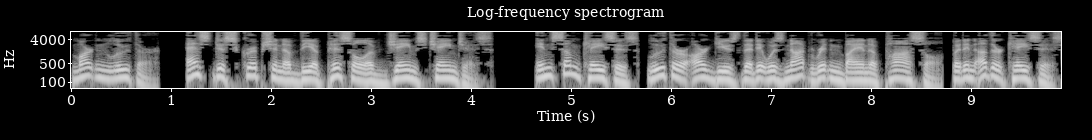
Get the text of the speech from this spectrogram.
Martin Luther description of the Epistle of James changes. In some cases, Luther argues that it was not written by an apostle, but in other cases,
